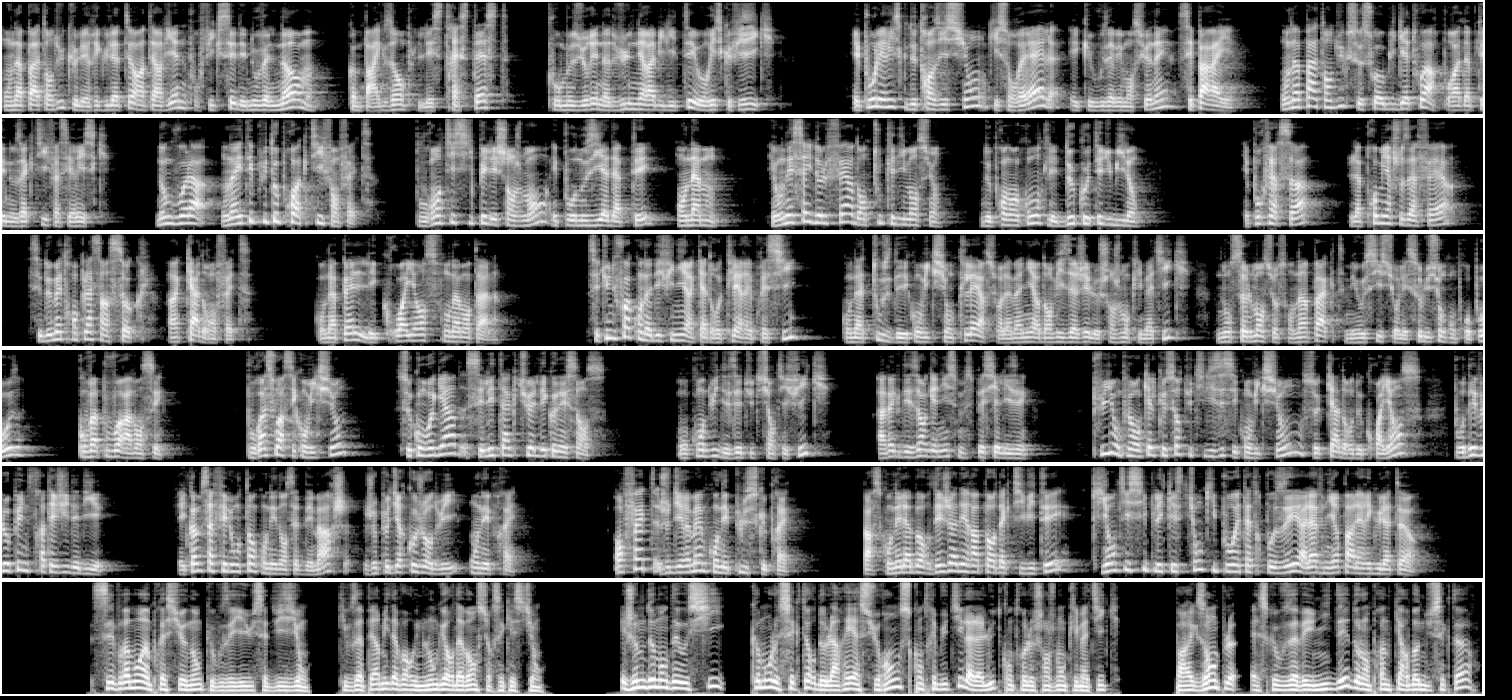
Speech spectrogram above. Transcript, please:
On n'a pas attendu que les régulateurs interviennent pour fixer des nouvelles normes, comme par exemple les stress tests, pour mesurer notre vulnérabilité aux risques physiques. Et pour les risques de transition, qui sont réels et que vous avez mentionnés, c'est pareil. On n'a pas attendu que ce soit obligatoire pour adapter nos actifs à ces risques. Donc voilà, on a été plutôt proactif en fait, pour anticiper les changements et pour nous y adapter en amont. Et on essaye de le faire dans toutes les dimensions, de prendre en compte les deux côtés du bilan. Et pour faire ça, la première chose à faire, c'est de mettre en place un socle, un cadre en fait, qu'on appelle les croyances fondamentales. C'est une fois qu'on a défini un cadre clair et précis, qu'on a tous des convictions claires sur la manière d'envisager le changement climatique, non seulement sur son impact, mais aussi sur les solutions qu'on propose, qu'on va pouvoir avancer. Pour asseoir ces convictions, ce qu'on regarde, c'est l'état actuel des connaissances. On conduit des études scientifiques avec des organismes spécialisés. Puis on peut en quelque sorte utiliser ces convictions, ce cadre de croyances, pour développer une stratégie dédiée. Et comme ça fait longtemps qu'on est dans cette démarche, je peux dire qu'aujourd'hui, on est prêt. En fait, je dirais même qu'on est plus que prêt. Parce qu'on élabore déjà des rapports d'activité qui anticipent les questions qui pourraient être posées à l'avenir par les régulateurs. C'est vraiment impressionnant que vous ayez eu cette vision, qui vous a permis d'avoir une longueur d'avance sur ces questions. Et je me demandais aussi comment le secteur de la réassurance contribue-t-il à la lutte contre le changement climatique? Par exemple, est-ce que vous avez une idée de l'empreinte carbone du secteur?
